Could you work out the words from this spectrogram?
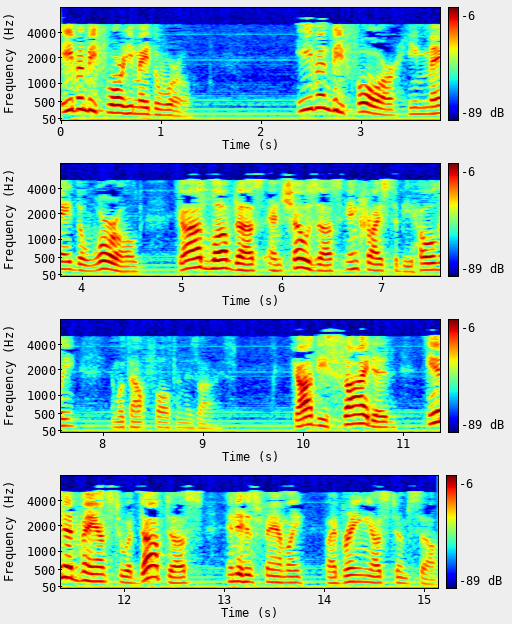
Even before He made the world. Even before He made the world, God loved us and chose us in Christ to be holy and without fault in His eyes. God decided in advance to adopt us into his family by bringing us to himself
